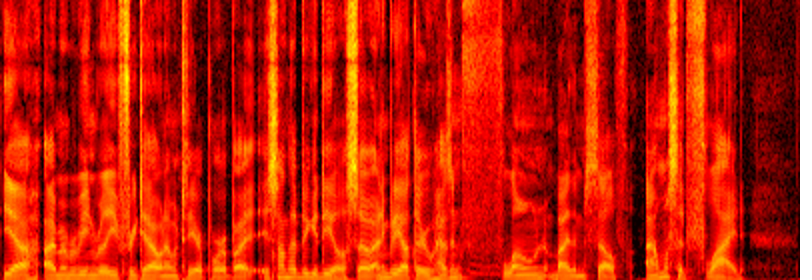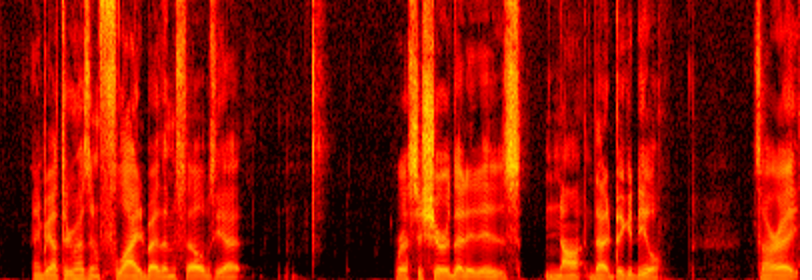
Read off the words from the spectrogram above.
yeah, I remember being really freaked out when I went to the airport, but it's not that big a deal. So anybody out there who hasn't flown by themselves, I almost said flied. Anybody out there who hasn't flied by themselves yet, rest assured that it is not that big a deal. It's all right.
